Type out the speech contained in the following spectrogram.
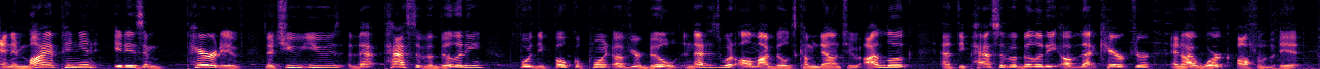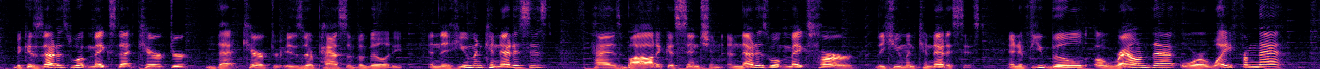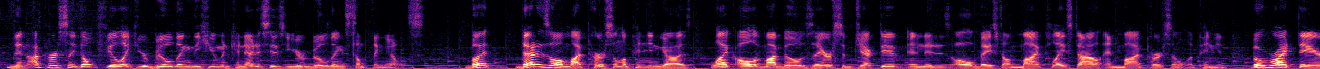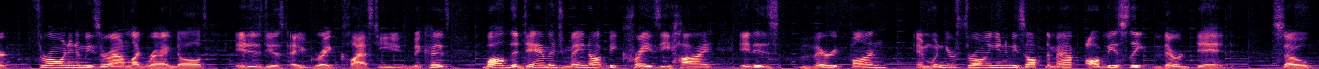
And in my opinion, it is imperative that you use that passive ability for the focal point of your build. And that is what all my builds come down to. I look at the passive ability of that character and I work off of it because that is what makes that character that character is their passive ability. And the human kineticist has biotic ascension and that is what makes her the human kineticist. And if you build around that or away from that, then I personally don't feel like you're building the human kineticist, you're building something else. But that is all my personal opinion, guys. Like all of my builds, they are subjective, and it is all based on my playstyle and my personal opinion. But right there, throwing enemies around like ragdolls, it is just a great class to use because while the damage may not be crazy high, it is very fun, and when you're throwing enemies off the map, obviously they're dead. So,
